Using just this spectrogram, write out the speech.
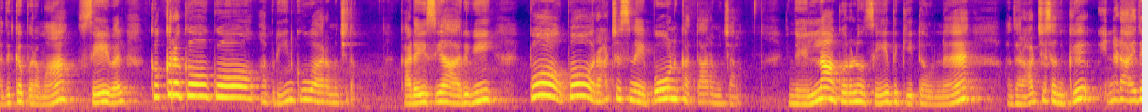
அதுக்கப்புறமா சேவல் கொக்கர கோ கோ அப்படின்னு கூவ ஆரம்பிச்சுதான். கடைசியாக அருவி போ போ ராட்சசனே போன்னு கத்த ஆரம்பிச்சாலாம். இந்த எல்லா குரலும் சேர்ந்து கேட்ட உடனே அந்த ராட்சசனுக்கு என்னடா இது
